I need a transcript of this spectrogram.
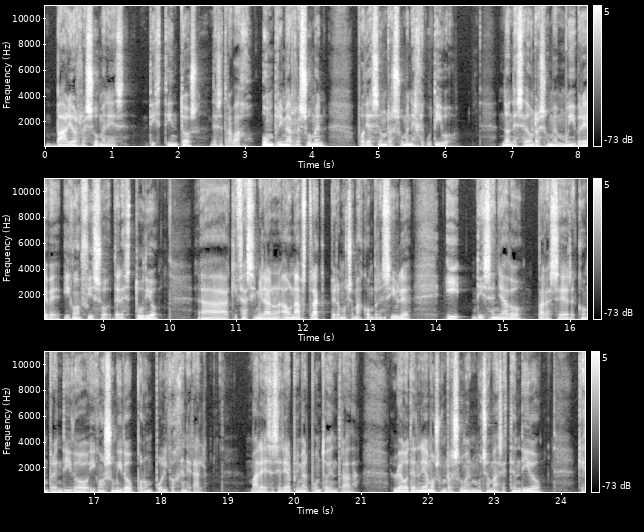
varios resúmenes distintos de ese trabajo. Un primer resumen podría ser un resumen ejecutivo, donde se da un resumen muy breve y conciso del estudio, ah, quizás similar a un abstract, pero mucho más comprensible y diseñado para ser comprendido y consumido por un público general. ¿Vale? Ese sería el primer punto de entrada. Luego tendríamos un resumen mucho más extendido, que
